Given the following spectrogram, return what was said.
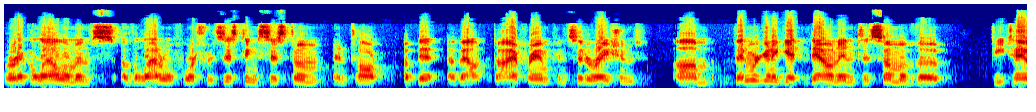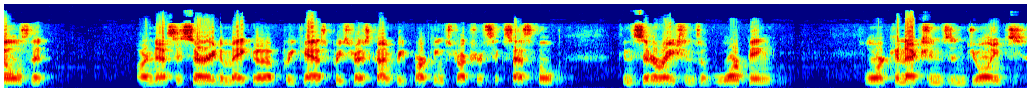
vertical elements of the lateral force resisting system, and talk a bit about diaphragm considerations. Um, then we're going to get down into some of the details that are necessary to make a precast pre-stressed concrete parking structure successful, considerations of warping, floor connections and joints,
